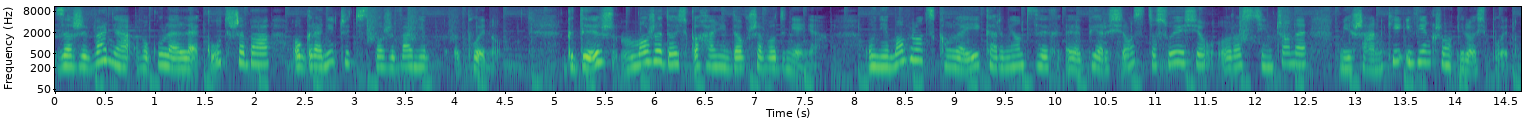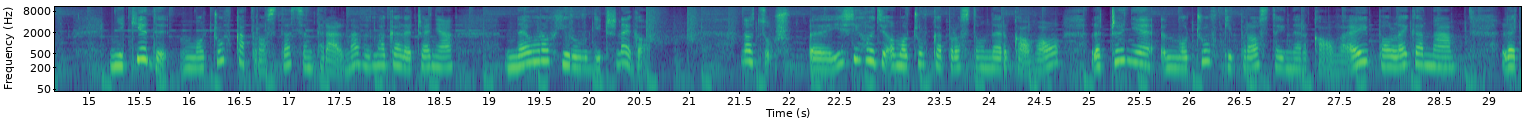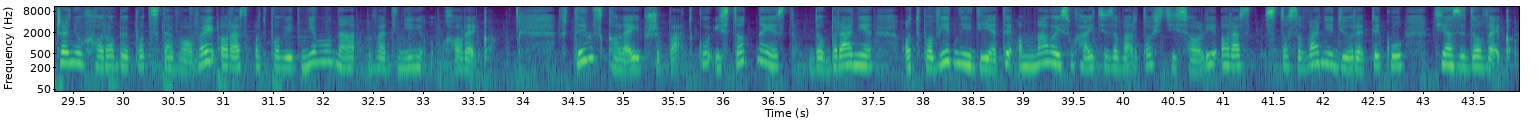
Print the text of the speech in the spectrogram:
zażywania w ogóle leku trzeba ograniczyć spożywanie płynu gdyż może dojść, kochani, do przewodnienia. U niemowląt z kolei karmiących e, piersią stosuje się rozcieńczone mieszanki i większą ilość płynów. Niekiedy moczówka prosta centralna wymaga leczenia neurochirurgicznego. No cóż, e, jeśli chodzi o moczówkę prostą nerkową, leczenie moczówki prostej nerkowej polega na leczeniu choroby podstawowej oraz odpowiedniemu nawadnieniu chorego. W tym z kolei przypadku istotne jest dobranie odpowiedniej diety o małej, słuchajcie, zawartości soli oraz stosowanie diuretyku tiazydowego.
